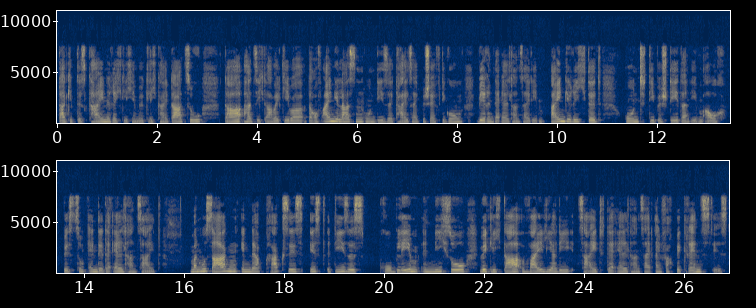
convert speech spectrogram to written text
Da gibt es keine rechtliche Möglichkeit dazu. Da hat sich der Arbeitgeber darauf eingelassen und diese Teilzeitbeschäftigung während der Elternzeit eben eingerichtet und die besteht dann eben auch bis zum Ende der Elternzeit. Man muss sagen, in der Praxis ist dieses Problem nicht so wirklich da, weil ja die Zeit der Elternzeit einfach begrenzt ist.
